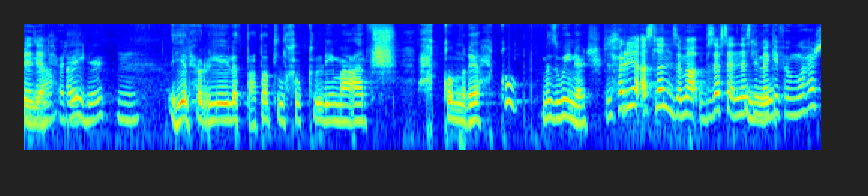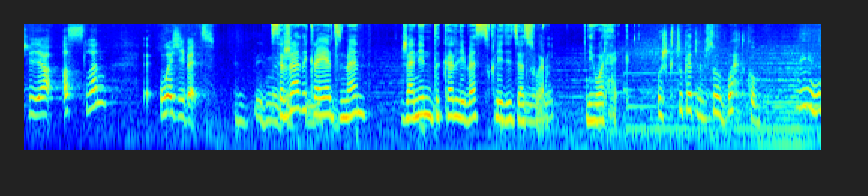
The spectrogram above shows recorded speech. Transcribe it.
شوية. ديال الحرية. أيه. هي الحرية إلا تعطات للخلق اللي ما عارفش حقه من غير حقه ما زويناش. الحرية أصلا زعما بزاف تاع الناس اللي ما إيه. كيفهموهاش هي أصلا واجبات. ما زال ذكريات زمان جاني نتذكر اللباس التقليدي ديال الصويرة اللي هو الحيك. واش كنتو كتلبسوه بوحدكم؟ إيه.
